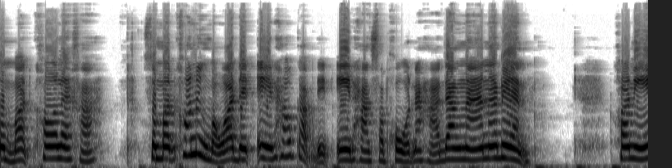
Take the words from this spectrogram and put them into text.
สมบัติข้ออะไรคะสมบัติข้อหนึ่งบอกว่า det a เท่ากับ det a transpose นะคะ ดังนั้นนะเรียน ข้อนี้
